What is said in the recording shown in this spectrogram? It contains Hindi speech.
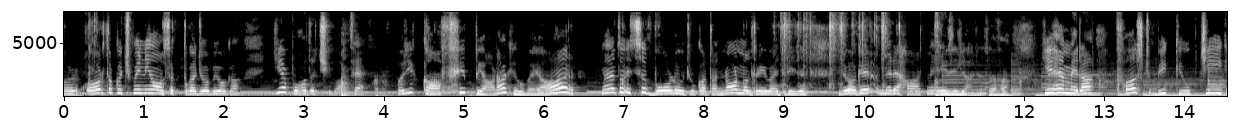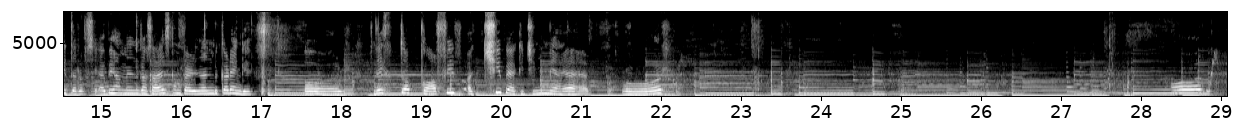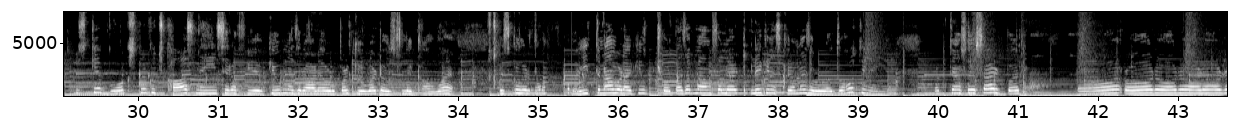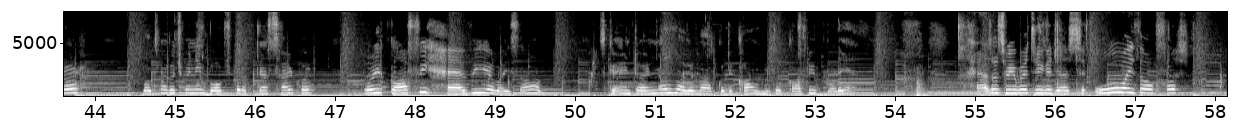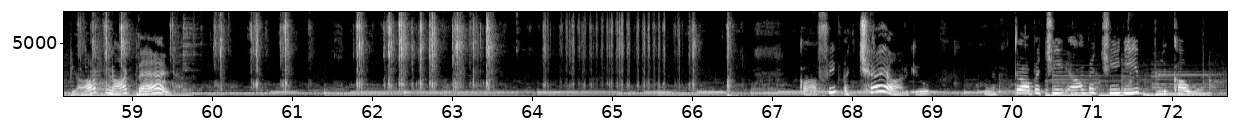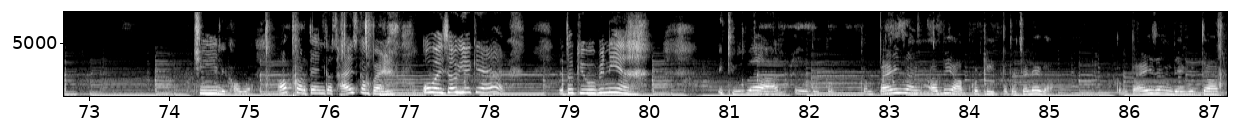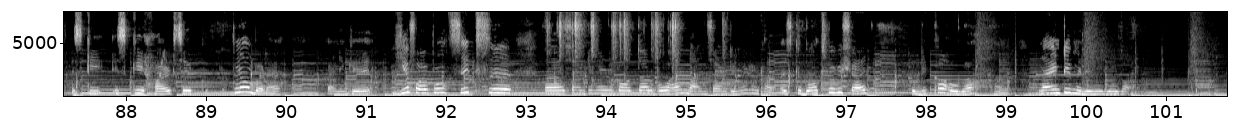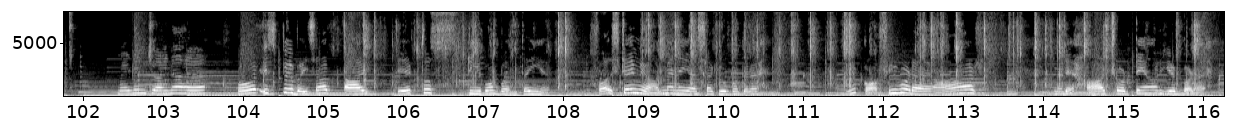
और और तो कुछ भी नहीं हो सकता, जो भी होगा। ये बहुत अच्छी बात है। और ये काफ़ी प्यारा क्यूब है यार। मैं तो इससे बोर्ड हो चुका था नॉर्मल थ्री बाई थ्री से, जो कि मेरे हाथ में इजीली आ जाता था। ये है मेरा फ़र्स्ट बिग क्यूब ची की तरफ़ से। अभी हम इनका साइज़ कंपैरिजन भी करेंगे। और देख हो अब काफ़ी अच्छी पैकेजिंग में आया है। और इसके बॉक्स पर कुछ खास नहीं, सिर्फ़ ये क्यूब नज़र आ रहा है और ऊपर क्यूबर टोस्ट लिखा हुआ है। इसको करता हूँ भाई इतना बड़ा क्यूब छोटा सा पैम्फलेट लेकिन इसकी हमें ज़रूरत तो होती नहीं है। रखते हैं इसे साइड पर। और और और और और और। बॉक्स में कुछ भी नहीं बॉक्स पर रखते हैं साइड पर। और ये काफ़ी हैवी है भाई साहब। इसके इंटरनल अगर मैं आपको दिखाऊँ तो काफ़ी बड़े हैं। है तो थ्री बाई थ्री के जैसे ओ भाई साहब फ़र्स्ट यार नॉट बैड काफ़ी अच्छा है यार क्यों? तो यहाँ पे ची, यहाँ पे ची ई लिखा हुआ है। ची लिखा हुआ है। अब करते हैं इनका साइज़ कंपेरिजन ओ भाई साहब, ये क्या है? ये तो क्यूब ही नहीं है। क्यूब है यार। ये देखो कंपैरिजन अभी आपको ठीक पता चलेगा। कंपैरिजन देख तो आप, इसकी इसकी हाइट से इतना बड़ा है। यानी कि ये 5.6 सेंटीमीटर का होता है और वो है 9 सेंटीमीटर का। इसके बॉक्स पे भी शायद लिखा होगा हाँ 90 मिलीमीटर का। मेड इन चाइना है, और इस पे भाई साहब, आज एक तो टीपों बनता ही है। फ़र्स्ट टाइम यार मैंने ऐसा क्यों पकड़ा है? ये काफ़ी बड़ा है यार। मेरे हाथ छोटे हैं और ये बड़ा है।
